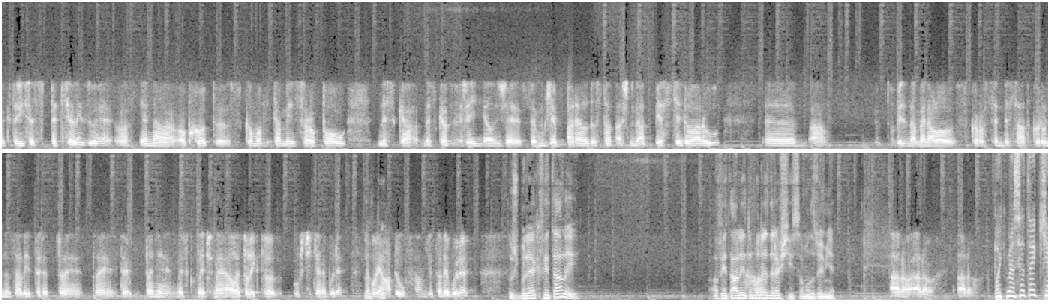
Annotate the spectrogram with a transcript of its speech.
eh, který se specializuje vlastně na obchod eh, s komoditami, s ropou, dneska, dneska zveřejnil, že se může barel dostat až na 200 dolarů eh, a to by znamenalo skoro 70 korun za litr, to je, to je, to je úplně neskutečné, ale tolik to určitě nebude. Nebo já doufám, že to nebude. To už bude jak v Itálii. A v Itálii to Aha. bude dražší samozřejmě. Ano, ano, ano. Pojďme se teď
